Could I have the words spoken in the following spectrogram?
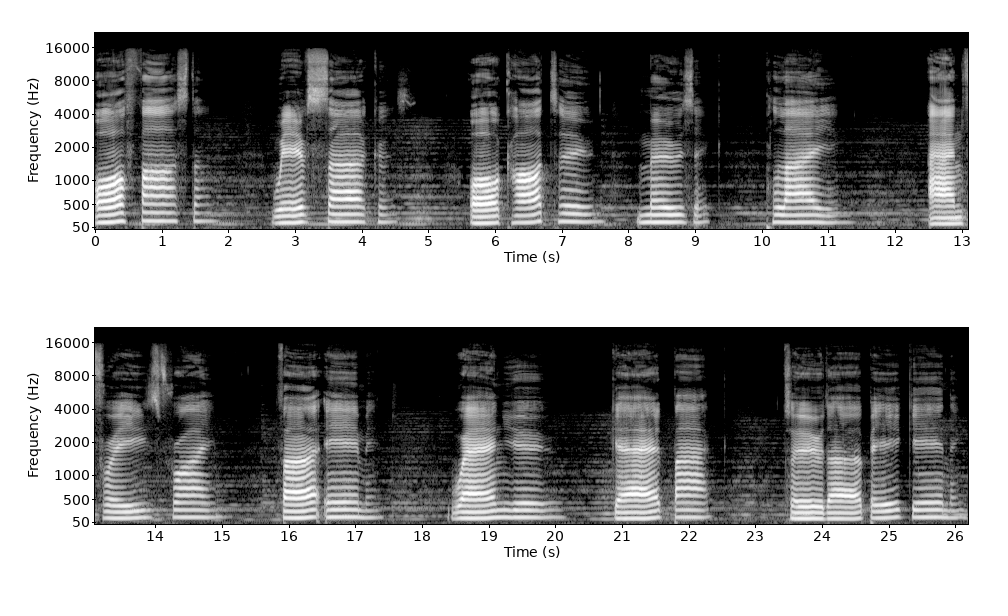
or faster with circus or cartoon music playing and freeze frame the image when you get back to the beginning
